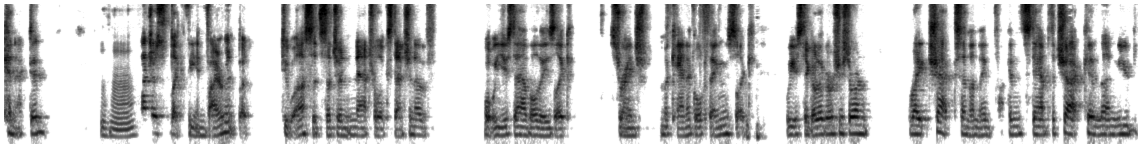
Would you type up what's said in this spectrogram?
connected Mm-hmm. not just like the environment, but to us, it's such a natural extension of what we used to have all these like strange mechanical things. Like we used to go to the grocery store and write checks and then they'd fucking stamp the check and then you'd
